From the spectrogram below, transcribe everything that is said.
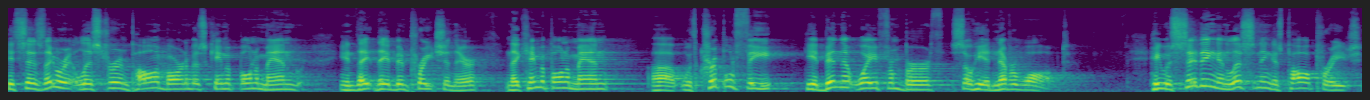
it says they were at Lystra, and Paul and Barnabas came upon a man, and they, they had been preaching there, and they came upon a man uh, with crippled feet. He had been that way from birth, so he had never walked. He was sitting and listening as Paul preached,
